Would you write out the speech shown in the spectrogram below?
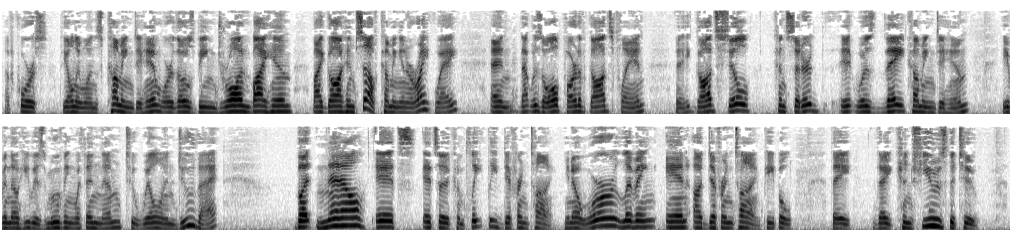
Of course, the only ones coming to him were those being drawn by him, by God himself, coming in a right way. And that was all part of God's plan. Uh, God still considered it was they coming to him, even though he was moving within them to will and do that. But now it's, it's a completely different time. You know, we're living in a different time. People, they, they confuse the two.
